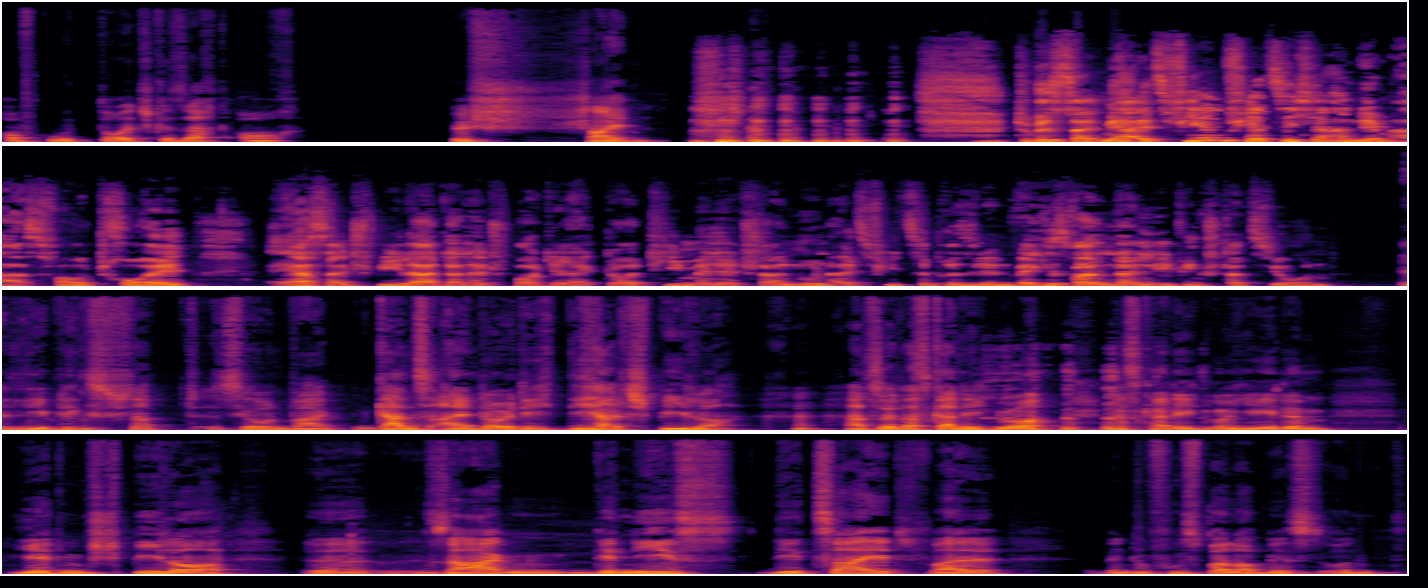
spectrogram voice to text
auf gut Deutsch gesagt auch bescheiden. du bist seit mehr als 44 Jahren dem HSV treu. Erst als Spieler, dann als Sportdirektor, Teammanager, nun als Vizepräsident. Welches war denn deine Lieblingsstation? Lieblingsstation war ganz eindeutig die als Spieler. Also das kann ich nur, das kann ich nur jedem, jedem Spieler äh, sagen. Genieß die Zeit, weil wenn du Fußballer bist und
